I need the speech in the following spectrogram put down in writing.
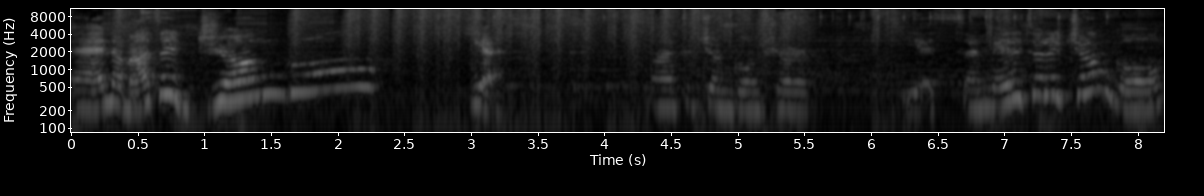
And I'm at the jungle. Yes, at the jungle. I'm sure. Yes, I made it to the jungle.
